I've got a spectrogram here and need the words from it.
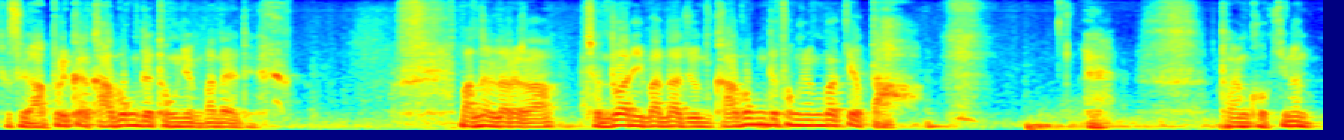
그래서 아프리카 가봉 대통령 만나야 돼요. 만날 나라가 전두환이 만나준 가봉 대통령밖에 없다. 네. 다음 곡기는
